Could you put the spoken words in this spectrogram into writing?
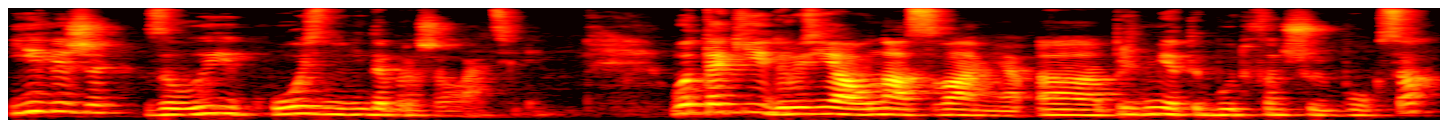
или же злые козни недоброжелателей вот такие друзья у нас с вами э, предметы будут в фэншуй боксах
